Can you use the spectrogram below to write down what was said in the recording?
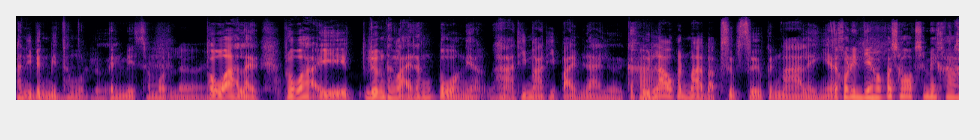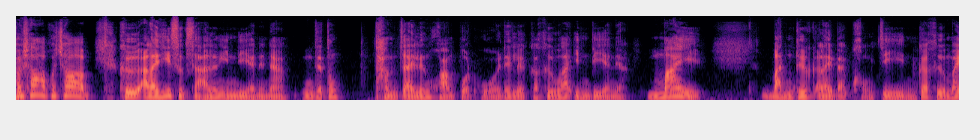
อันนี้เป็นมิตรทั้งหมดเลยเป็นมิสทั้งหมดเลย เพราะว่าอะไรเพราะว่าไอ้เรื่องทั้งหลายทั้งปวงเนี่ยหาที่มาที่ไปไม่ได้เลย ก็คือครับเล่ากันมาแบบสืบๆกันมาอะไรอย่างเงี้ยแต่คนอินเดียเขาก็ชอบใช่ไหมคะเขาชอบเขาชอบ คืออะไรที่ศึกษาเรื่องอินเดียเนี่ยนะมันจะต้อง ทำใจเรื่องความปวดหัวไว้ได้เลย ก็คือว่าอินเดียเนี่ยไม่บันทึกอะไรแบบของจีน ก็คือไม่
